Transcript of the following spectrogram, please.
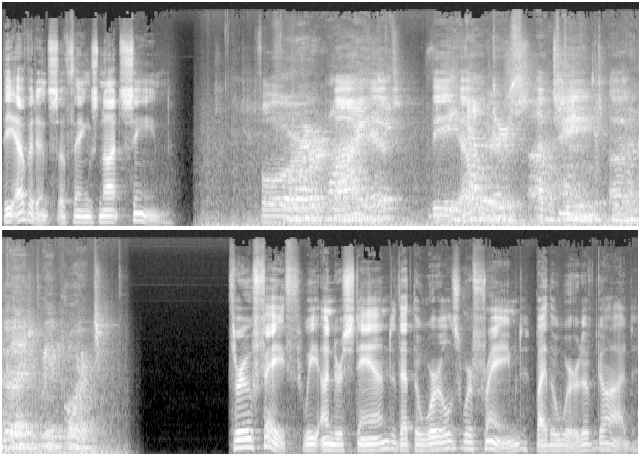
the evidence of things not seen for by it the elders obtained a good report. Through faith, we understand that the worlds were framed by the Word of God,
